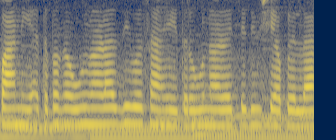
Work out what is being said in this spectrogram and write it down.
पाणी आता बघा उन्हाळा दिवस आहे तर उन्हाळ्याच्या दिवशी आपल्याला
